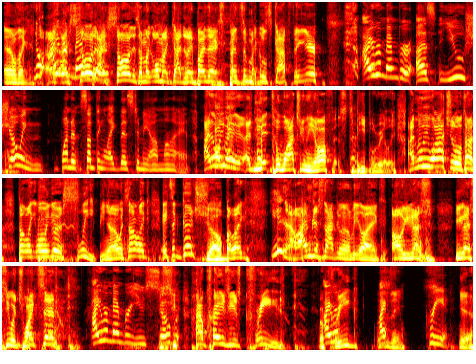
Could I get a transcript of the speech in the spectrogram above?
And I was like, No, I, I I saw it. I saw this. I'm like, oh my god, did I buy that expensive Michael Scott figure? I remember us you showing one of something like this to me online. I don't And- even and- admit to watching The Office to people, really. I mean, we watch it all the time, but like when we go to sleep, you know, it's not like it's a good show, but like, you know, I'm just not going to be like, oh, you guys, you guys see what Dwight said? I remember you sober How crazy is Creed or Krieg? What's I- his name? Creed. Yeah,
